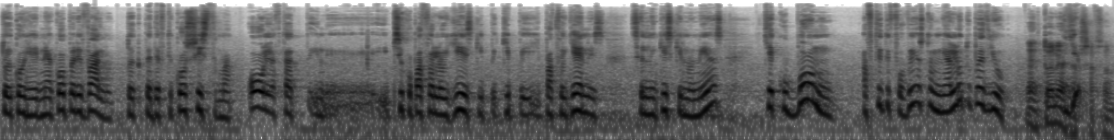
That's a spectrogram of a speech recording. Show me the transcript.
το οικογενειακό περιβάλλον, το εκπαιδευτικό σύστημα, όλα αυτά οι ψυχοπαθολογίες και οι παθογένειες της ελληνικής κοινωνίας και κουμπώνουν αυτή τη φοβία στο μυαλό του παιδιού. Ε, τον έδωσε αυτόν.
